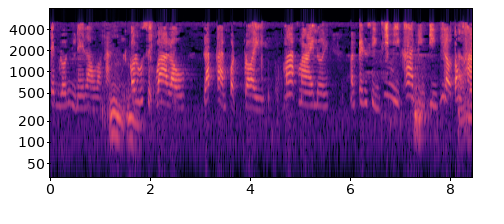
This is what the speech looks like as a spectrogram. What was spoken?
เต็มล้นอยู่ในเราอะค่ะอืมก็รู้สึกว่าเรารับการปลดปล่อยมากมายเลย มันเป็นสิ่งที่มีค่าจริง ๆ ที่เราต้องอาเมนพา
